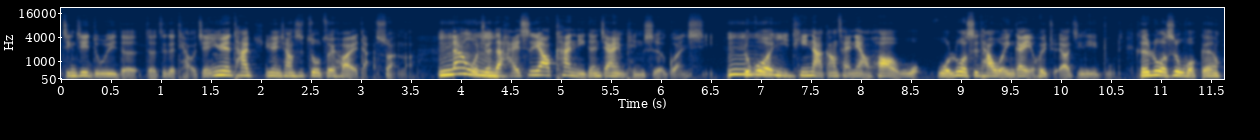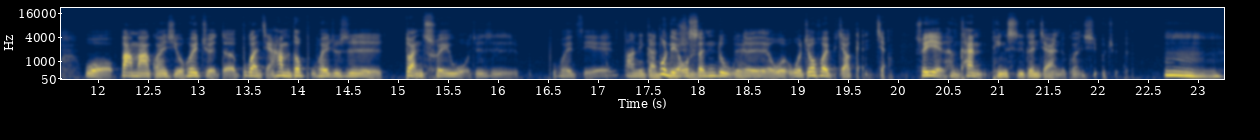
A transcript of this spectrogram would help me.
经济独立的的这个条件，因为他有点像是做最坏的打算了。嗯，但我觉得还是要看你跟家人平时的关系。嗯，如果以 Tina 刚才那样的话，我我如果是他，我应该也会觉得要经济独立。可是如果是我跟我爸妈关系，我会觉得不管怎样，他们都不会就是断催我，就是不会直接把你赶不留生路。对对对，我我就会比较敢讲，所以也很看平时跟家人的关系。我觉得，嗯。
